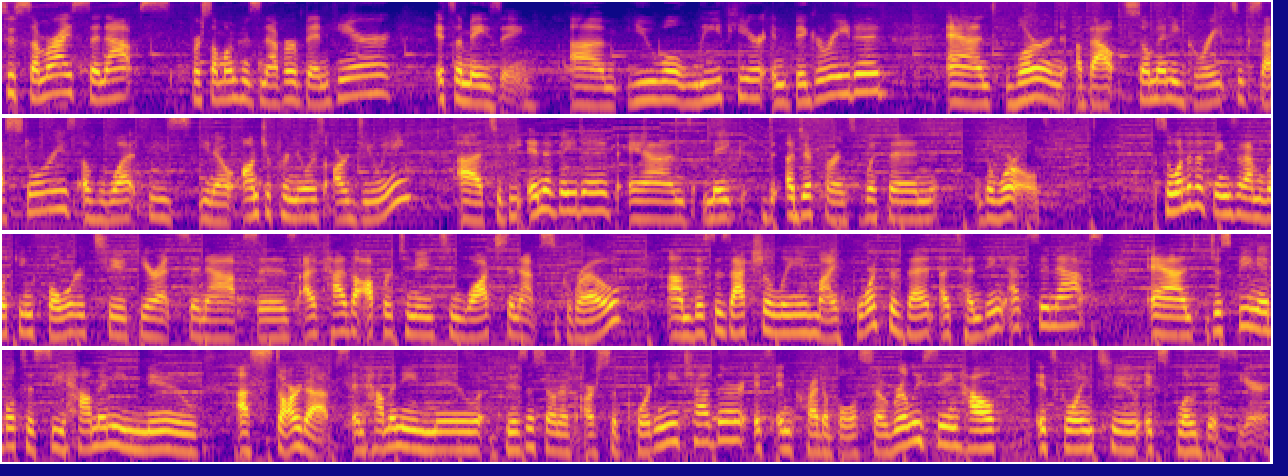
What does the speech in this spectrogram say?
To summarize Synapse for someone who's never been here, it's amazing. Um, you will leave here invigorated and learn about so many great success stories of what these you know, entrepreneurs are doing uh, to be innovative and make a difference within the world. So one of the things that I'm looking forward to here at Synapse is I've had the opportunity to watch Synapse grow. Um, this is actually my fourth event attending at Synapse and just being able to see how many new uh, startups and how many new business owners are supporting each other, it's incredible. So really seeing how it's going to explode this year.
